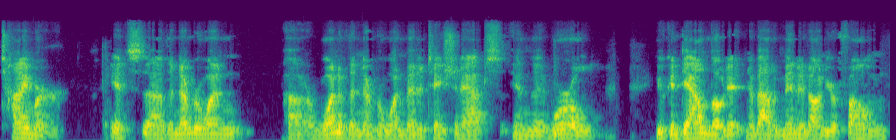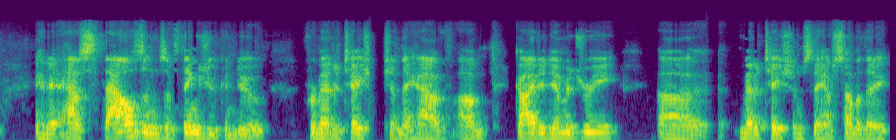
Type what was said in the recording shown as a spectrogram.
Timer. It's uh, the number one, uh, or one of the number one meditation apps in the world. You can download it in about a minute on your phone, and it has thousands of things you can do for meditation. They have um, guided imagery, uh, meditations. They have some of the,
